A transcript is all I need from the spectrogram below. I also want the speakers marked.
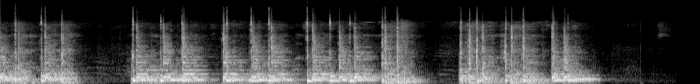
Speaker 1: Thank you.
